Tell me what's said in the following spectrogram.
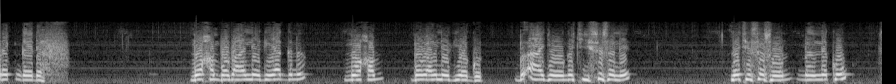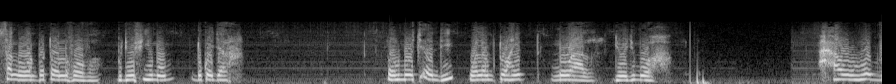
rek ngay def moo xam boobaak léegi yàgg na moo xam boobaak léegi yàggut. Du aajoo nga ci sësale la ci sësoon mel ne sang woon ba toll foofa bu dee fii moom du ko jar. Ci indi walam toxit mu waal jooju mu wax. Xaw wëdd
